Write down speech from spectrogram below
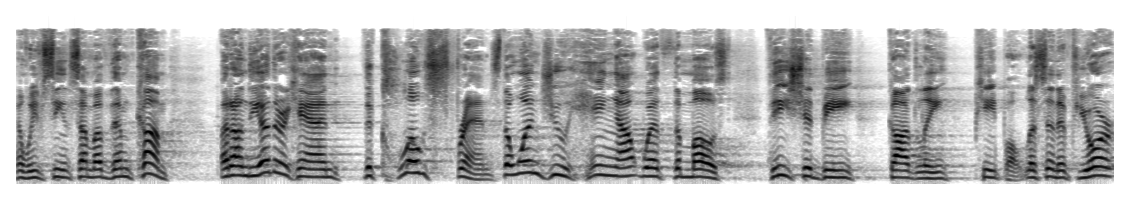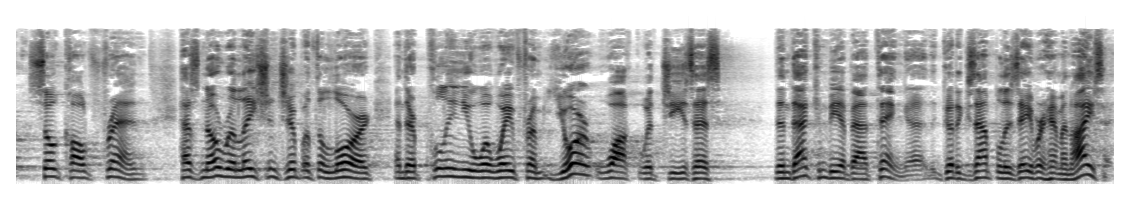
and we've seen some of them come. But on the other hand, the close friends, the ones you hang out with the most, these should be godly people. Listen, if your so-called friend has no relationship with the Lord and they're pulling you away from your walk with Jesus, then that can be a bad thing. A good example is Abraham and Isaac.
